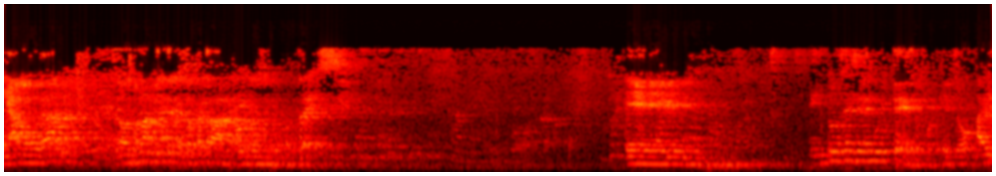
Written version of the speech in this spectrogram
Y ahora no solamente me toca trabajar con dos, sino con tres. Eh, entonces es muy teso, porque yo ahí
